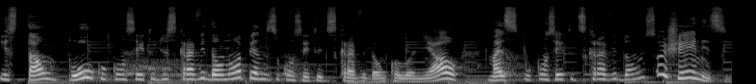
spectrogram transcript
está um pouco o conceito de escravidão, não apenas o conceito de escravidão colonial, mas o conceito de escravidão em sua gênese,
